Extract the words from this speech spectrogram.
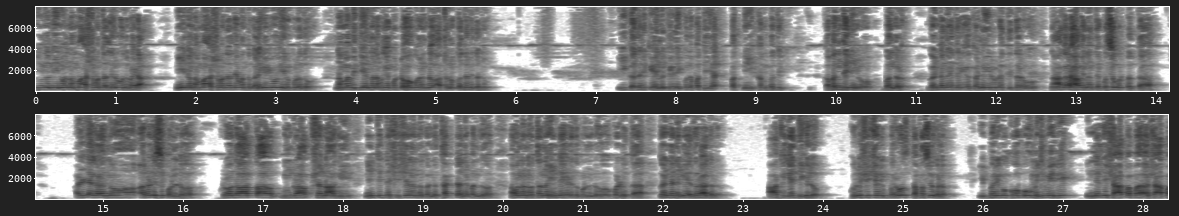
ಇನ್ನು ನೀನು ನಮ್ಮ ಆಶ್ರಮದಲ್ಲಿರುವುದು ಬೇಡ. ನೀನು ನಮ್ಮ ಆಶ್ರಮದಲ್ಲಿ ಒಂದು ಗಳಿಗೆಯೂ ಇರುಕುವುದು ನಮ್ಮ ವಿದ್ಯೆಯನ್ನು ನಮಗೆ ಕೊಟ್ಟು ಹೋಗು ಎಂದು ಆತನು ಗದರಿದನು. ಈ ಗದರಿಕೆಯನ್ನು ಕೇಳಿ ಕುಲಪತಿಯ ಪತ್ನಿ ಕಂಬದಿ ಕಬಂಧಿನಿಯು ಬಂದಳು. ಗಂಡನ ಎದುರಿಗೆ ಕಣ್ಣೀರಿಡುತ್ತಿದ್ದರೂ ನಾಗರಹಾವಿನಂತೆ ಬಸುಗುಟ್ಟುತ್ತಾ ಹಳ್ಳೆಗಳನ್ನು ಅರಳಿಸಿಕೊಂಡು ಕ್ರೋಧಾತಾಮ್ರಾಕ್ಷನಾಗಿ ನಿಂತಿದ್ದ ಶಿಷ್ಯನನ್ನು ಕಂಡು ಥಟ್ಟನೆ ಬಂದು ಅವನನ್ನು ತನ್ನ ಹಿಂದೆ ಎಳೆದುಕೊಂಡು ಕೊಳ್ಳುತ್ತಾ ಗಂಡನಿಗೆ ಎದುರಾದಳು. ಆಕೆಗೆ ದಿಗಿಲು. ಗುರು ಶಿಷ್ಯರಿಬ್ಬರು ತಪಸ್ವಿಗಳು. ಇಬ್ಬರಿಗೂ ಕೋಪವು ಮಿತಿಮೀರಿ, ಇನ್ನೆಲ್ಲಿ ಶಾಪ ಶಾಪ,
